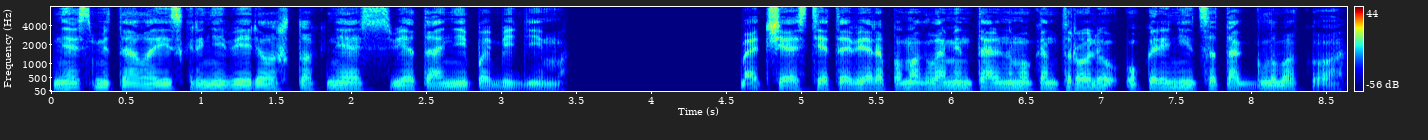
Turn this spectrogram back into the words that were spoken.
Князь Металла искренне верил, что князь Света непобедим. Отчасти эта вера помогла ментальному контролю укорениться так глубоко.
